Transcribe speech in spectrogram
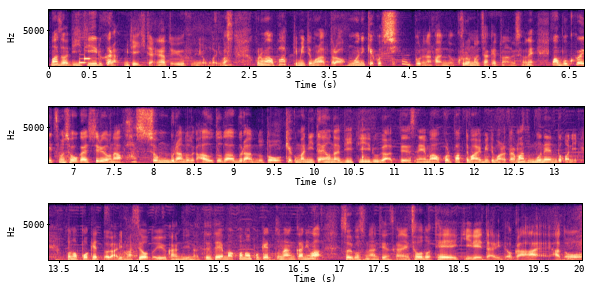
まずはディティールから見ていきたいなというふうに思います。これまあパッて見てもらったらほんまに結構シンプルな感じの黒のジャケットなんですよね、まあ、僕がいつも紹介してるようなファッションブランドとかアウトドアブランドと結構まあ似たようなディティールがあってですねまあこれパッて前見てもらったらまず胸のとこにこのポケットがありますよという感じになってて、まあ、このポケットなんかにはそれこそ何て言うんですかねちょうど定期入れたりとかあと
